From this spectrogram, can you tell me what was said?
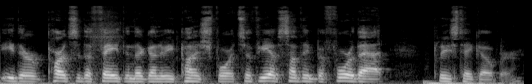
either parts of the faith and they're going to be punished for it. So if you have something before that, please take over.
